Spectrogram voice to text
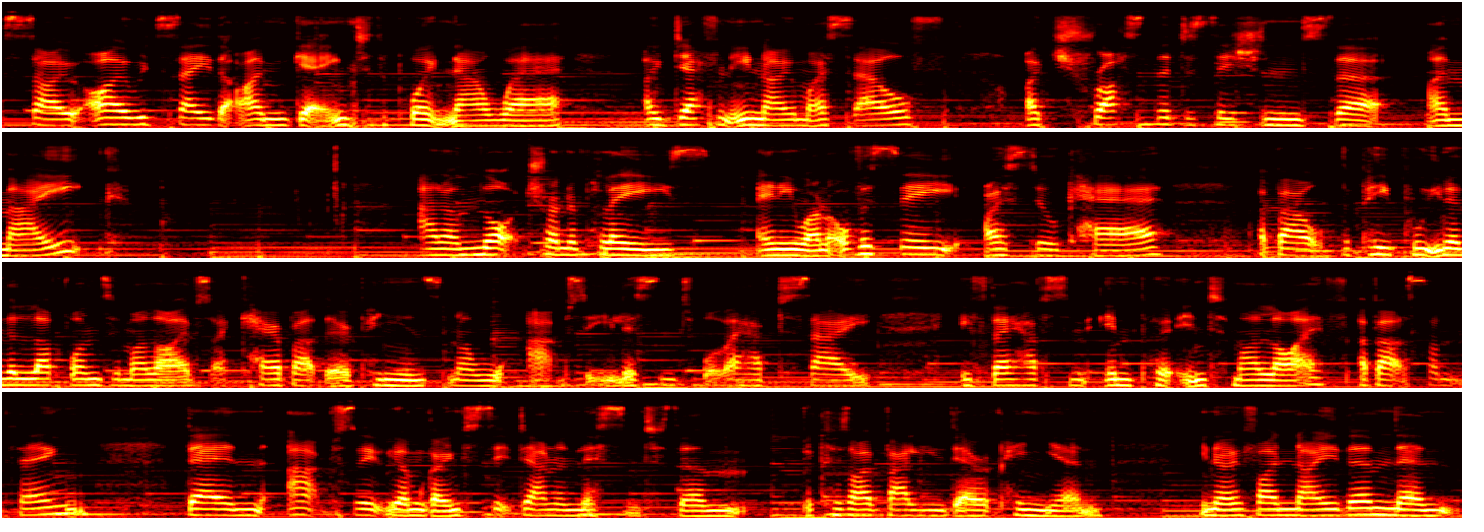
So I would say that I'm getting to the point now where I definitely know myself. I trust the decisions that I make, and I'm not trying to please anyone. Obviously, I still care, about the people, you know, the loved ones in my lives. I care about their opinions and I will absolutely listen to what they have to say. If they have some input into my life about something, then absolutely I'm going to sit down and listen to them because I value their opinion. You know, if I know them, then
